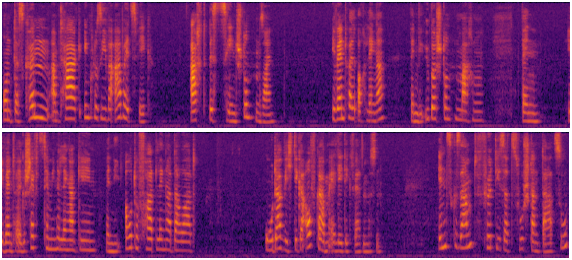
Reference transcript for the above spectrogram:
Und das können am Tag inklusive Arbeitsweg 8 bis 10 Stunden sein. Eventuell auch länger, wenn wir Überstunden machen, wenn eventuell Geschäftstermine länger gehen, wenn die Autofahrt länger dauert oder wichtige Aufgaben erledigt werden müssen. Insgesamt führt dieser Zustand dazu,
